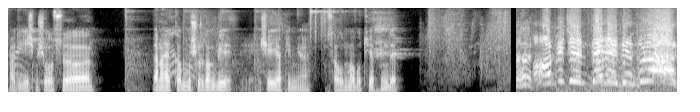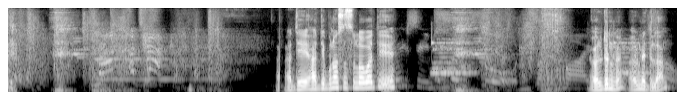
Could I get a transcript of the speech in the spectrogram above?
Hadi geçmiş olsun. Ben ayakkabımı şuradan bir şey yapayım ya. Savunma botu yapayım da. Launch attack. Hadi hadi bu nasıl slow hadi. Öldün mü? Ölmedi lan.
